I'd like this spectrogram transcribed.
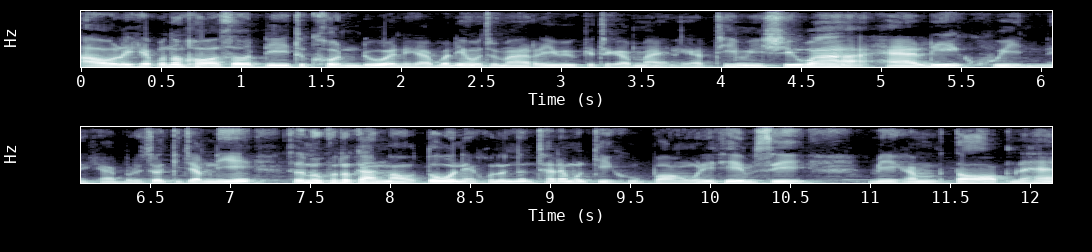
เอาเลยครับก็ต้องขอสวัสดีทุกคนด้วยนะครับวันนี้ผมจะมารีวิวกิจกรรมใหม่นะครับที่มีชื่อว่า Harry Quinn นะครับบริษัทกิจกรรมนี้สมมติคุณต้องการเหมาตู้เนี่ยคุณต้องใช้ทั้งหมดกี่คูปองวันนี้ TMC มีคำตอบนะฮะ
